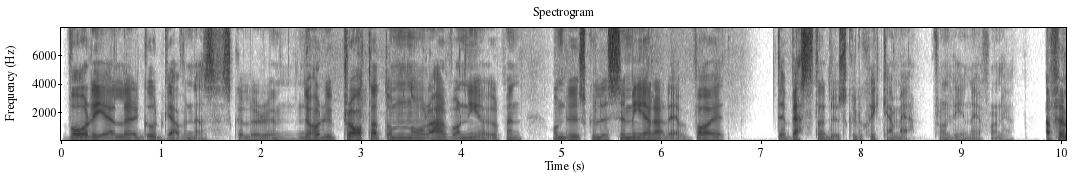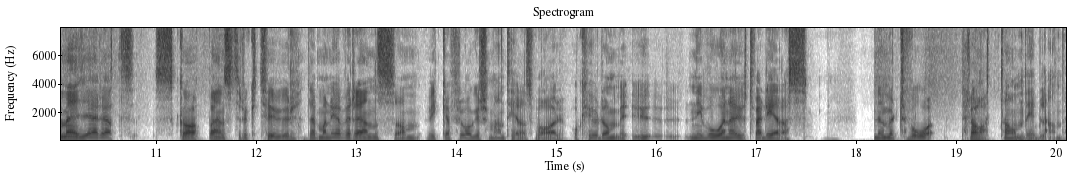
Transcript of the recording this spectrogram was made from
vad det gäller good governance. Skulle du, nu har du pratat om några här vad ni har gjort, men om du skulle summera det, vad är det bästa du skulle skicka med från din erfarenhet? Ja, för mig är det att skapa en struktur där man är överens om vilka frågor som hanteras var och hur de nivåerna utvärderas. Nummer två, prata om det ibland.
